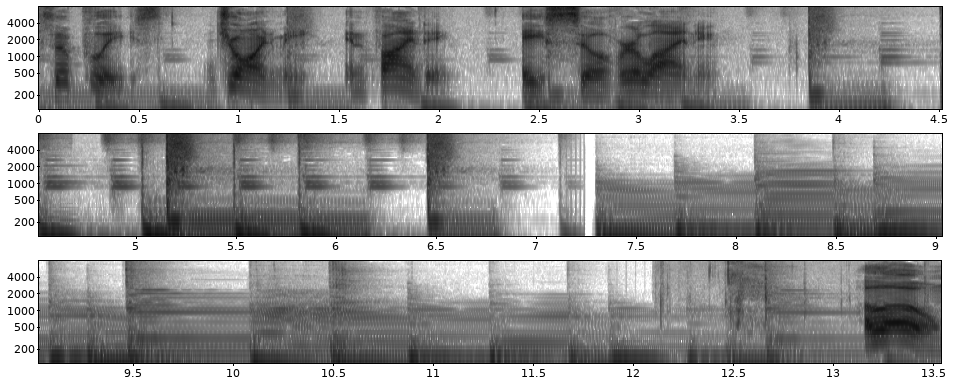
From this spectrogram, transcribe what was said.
So please, join me in finding a silver lining. Hello,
